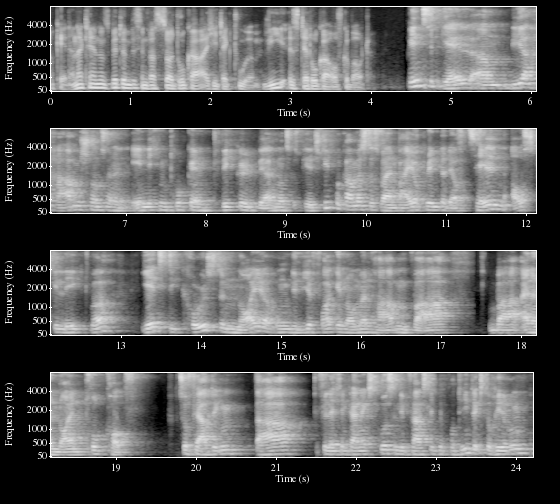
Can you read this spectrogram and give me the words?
Okay, dann erklären Sie uns bitte ein bisschen was zur Druckerarchitektur. Wie ist der Drucker aufgebaut? Prinzipiell, ähm, wir haben schon so einen ähnlichen Drucker entwickelt während unseres PhD-Programmes. Das war ein Bioprinter, der auf Zellen ausgelegt war Jetzt die größte Neuerung, die wir vorgenommen haben, war, war einen neuen Druckkopf zu fertigen. Da vielleicht ein kleiner Exkurs in die pflanzliche Proteintexturierung.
